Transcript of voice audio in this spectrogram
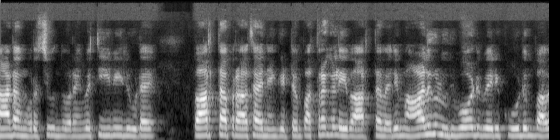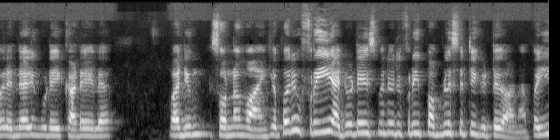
നാടൻ മുറിച്ചു എന്ന് പറയുമ്പോൾ ടി വിയിലൂടെ വാർത്താ പ്രാധാന്യം കിട്ടും. പത്രങ്ങളിൽ വാർത്ത വരും. ആളുകൾ ഒരുപാട് പേര് കൂടുമ്പോൾ അവരെല്ലാവരും കൂടെ ഈ കടയിൽ വരും സ്വർണം വാങ്ങിക്കും. അപ്പോൾ ഒരു ഫ്രീ അഡ്വർടൈസ്മെന്റ് ഒരു ഫ്രീ പബ്ലിസിറ്റി കിട്ടുകയാണ്. അപ്പോൾ ഈ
